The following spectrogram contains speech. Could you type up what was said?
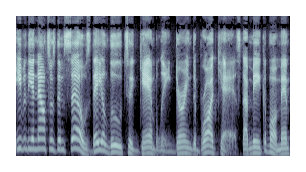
even the announcers themselves, they allude to gambling during the broadcast. I mean, come on, man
